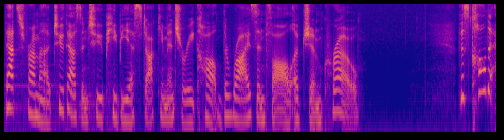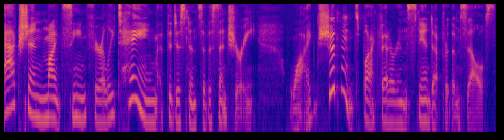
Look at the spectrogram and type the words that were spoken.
That's from a 2002 PBS documentary called The Rise and Fall of Jim Crow. This call to action might seem fairly tame at the distance of a century. Why shouldn't black veterans stand up for themselves?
